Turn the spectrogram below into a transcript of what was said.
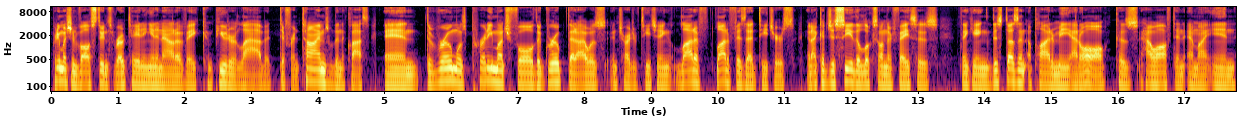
pretty much involves students rotating in and out of a computer lab at different times within the class. And the room was pretty much full. The group that I was in charge of teaching, a lot of lot of phys ed teachers, and I could just see the looks on their faces thinking this doesn't apply to me at all because how often am I in,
